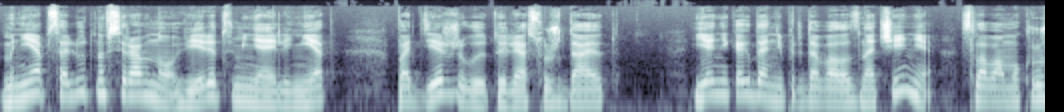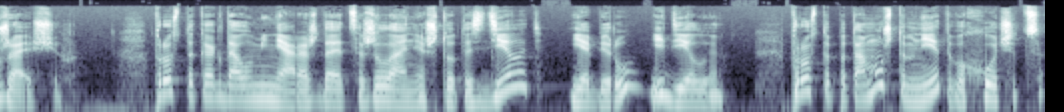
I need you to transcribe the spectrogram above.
Мне абсолютно все равно, верят в меня или нет, поддерживают или осуждают. Я никогда не придавала значения словам окружающих. Просто когда у меня рождается желание что-то сделать, я беру и делаю. Просто потому, что мне этого хочется.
